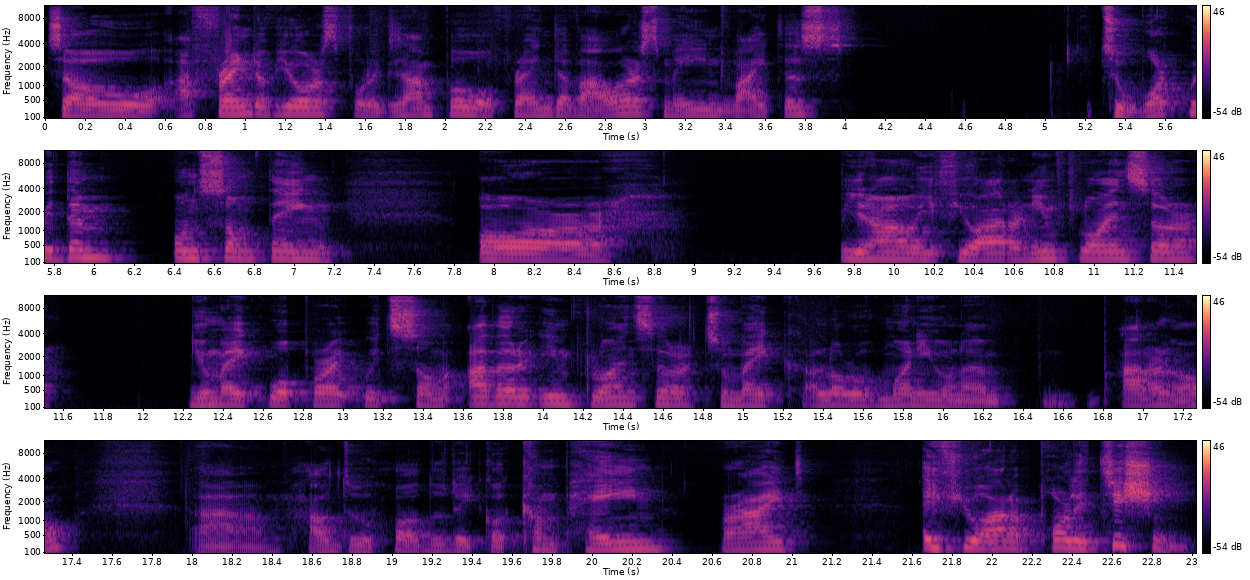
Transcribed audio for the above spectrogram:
So a friend of yours for example a friend of ours may invite us to work with them on something or you know if you are an influencer you may cooperate with some other influencer to make a lot of money on a i don't know um, how do how do they call campaign right? If you are a politician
